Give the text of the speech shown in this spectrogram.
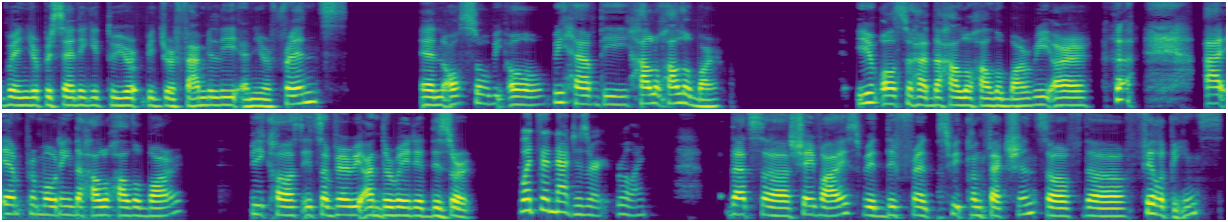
when you're presenting it to your with your family and your friends and also we oh we have the Halo Halo bar. You've also had the Halo Halo bar. We are I am promoting the Halo Halo bar because it's a very underrated dessert. What's in that dessert, Roline? That's uh, shave ice with different sweet confections of the Philippines.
